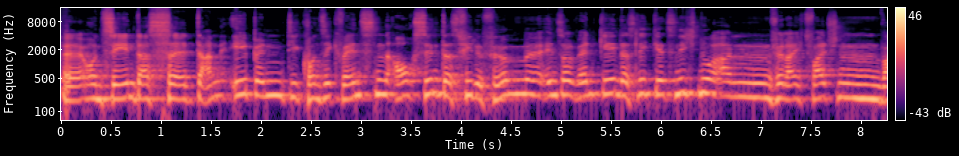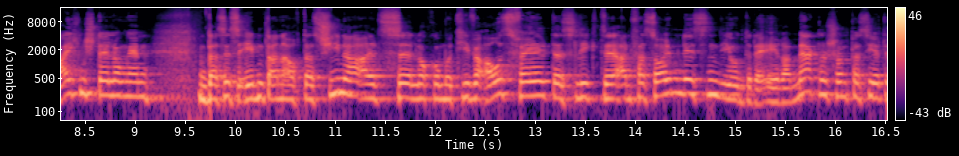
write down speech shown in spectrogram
äh, und sehen, dass dann eben die Konsequenzen auch sind, dass viele Firmen insolvent gehen. Das liegt jetzt nicht nur an vielleicht falschen Weichenstellungen, das ist eben dann auch, dass China als Lokomotive ausfällt. Das liegt an Versäumnissen, die unter der Ära Merkel schon passiert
